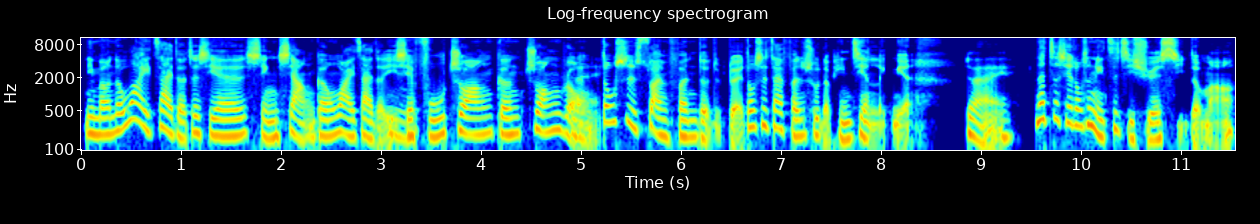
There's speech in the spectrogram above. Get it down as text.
你们的外在的这些形象跟外在的一些服装跟妆容都是算分的，对不对？都是在分数的评鉴里面。对，那这些都是你自己学习的吗？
